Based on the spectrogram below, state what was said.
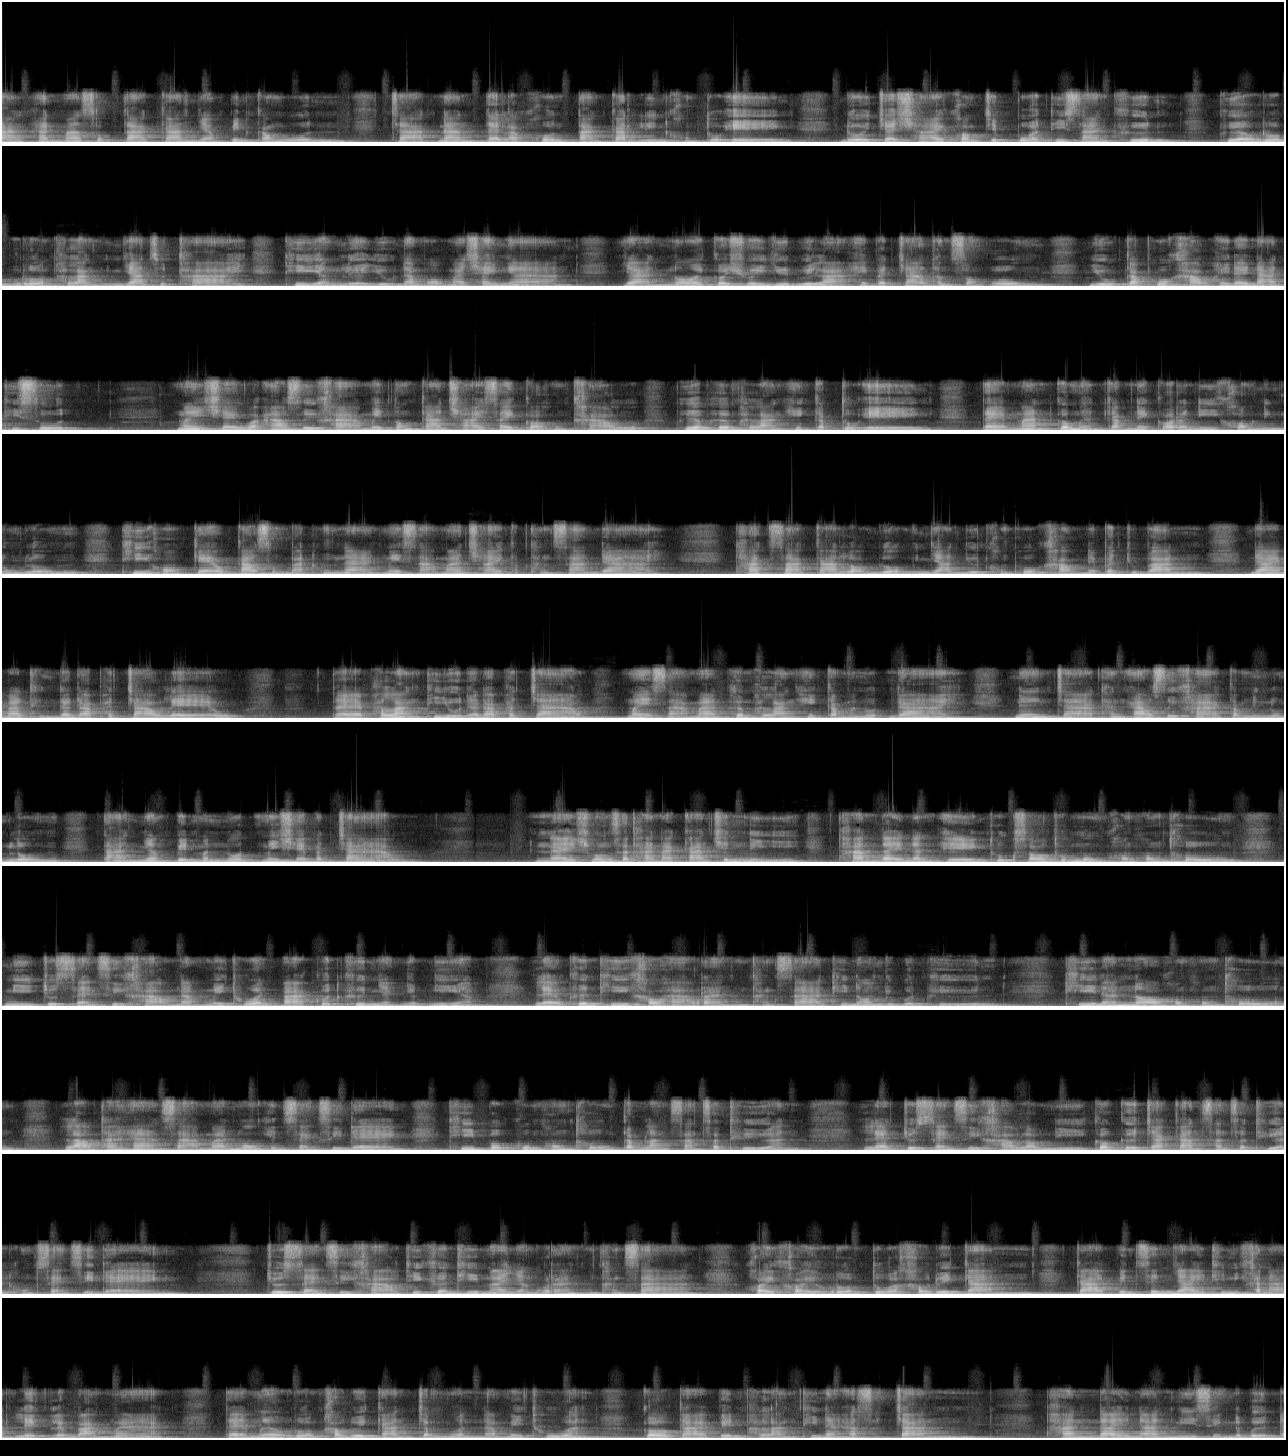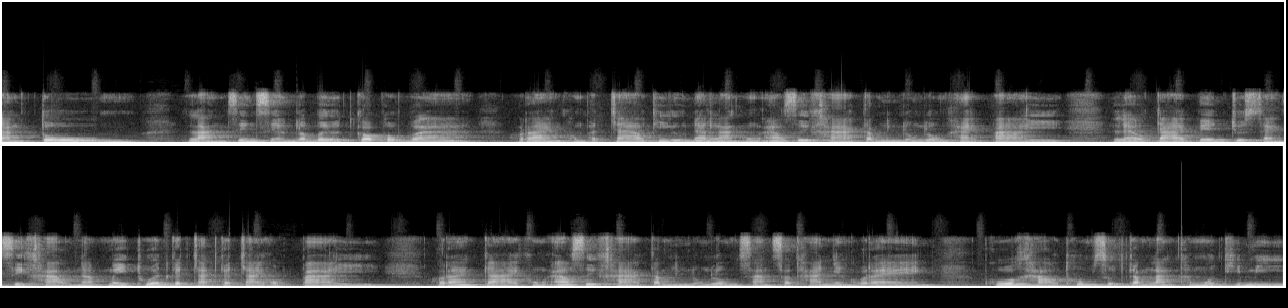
ต่างหันมาสบตากันอย่างเป็นกังวล จากนั้นแต่ละคนต่างกัดลิ้นของตัวเอง โดยจะใช้ความเจ็บปวดที่สร้างขึ้น เพื่อรวบรวมพลังวิญญาณสุดท้าย ที่ยังเหลืออยู่นำออกมาใช้งาน อย่างน้อยก็ช่วยยืดเวลาให้พระเจ้าทั้งสององค์ อยู่กับพวกเขาให้ได้นานที่สุด ไม่ใช่ว่าอ้าวซื้อขาไม่ต้องการใช้ไส้กรอกของเขา เพื่อเพิ่มพลังให้กับตัวเอง แต่มันก็เหมือนกับในกรณีของหนิงหลงหลง ที่หอแก้วก้าวสมบัติของนางไม่สามารถใช้กับถังซานได้ทักษะการหลอมรวมวิญญาณยุทธของพวกเขาในปัจจุบัน ได้มาถึงระดับพระเจ้าแล้ว แต่พลังที่อยู่ระดับพระเจ้าไม่สามารถเพิ่มพลังให้กับมนุษย์ได้ เนื่องจากทั้งอ้าวซื้อขากับหนึ่งหลงหลงต่างยังเป็นมนุษย์ไม่ใช่พระเจ้า ในช่วงสถานการณ์เช่นนี้ทันใดนั้นเองทุกซอกทุกมุมของห้องโถง มีจุดแสงสีขาวนับไม่ถ้วนปรากฏขึ้นอย่างเงียบๆแล้วเคลื่อนที่เข้าหาร่างของถังซานที่นอนอยู่บนพื้น ที่ด้านนอกของห้องโถง เหล่าทหารสามารถมองเห็นแสงสีแดง ที่ปกคลุมห้องโถงกำลังสั่นสะเทือน และจุดแสงสีขาวเหล่านี้ก็เกิดจากการสั่นสะเทือนของแสงสีแดง จุดแสงสีขาวที่เคลื่อนที่มายังร่างของถังซาน ค่อยๆรวมตัวเข้าด้วยกัน กลายเป็นเส้นใยที่มีขนาดเล็กและบางมาก แต่เมื่อรวมเข้าด้วยกันจำนวนนับไม่ถ้วน ก็กลายเป็นพลังที่น่าอัศจรรย์ ทันใดนั้นมีเสียงระเบิดดังตูม หลังสิ้นเสียงระเบิดก็พบว่า ร่างของพระเจ้าที่อยู่ด้านหลังของอ้าวซื้อขากับหนึ่งลงลงหายไป แล้วกลายเป็นจุดแสงสีขาวนับไม่ถ้วนกระจัดกระจายออกไป ร่างกายของอ้าวซื้อขากับหนึ่งลงลงสั่นสะท้านอย่างแรง พวกเขาทุ่มสุดกำลังทั้งหมดที่มี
